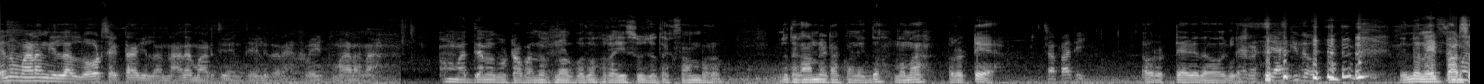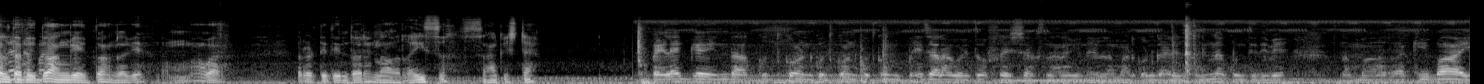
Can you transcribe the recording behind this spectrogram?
ಏನೂ ಮಾಡೋಂಗಿಲ್ಲ ಲೋಡ್ ಸೆಟ್ ಆಗಿಲ್ಲ. ನಾಳೆ ಮಾಡ್ತೀವಿ ಅಂತ ಹೇಳಿದ್ದಾರೆ ವೆಯ್ಟ್ ಮಾಡೋಣ. ಮಧ್ಯಾಹ್ನದ ಊಟ ಬಂದು ನೋಡ್ಬೋದು. ರೈಸು ಜೊತೆಗೆ ಸಾಂಬಾರು. ಜೊತೆಗೆ ಆಮ್ಲೆಟ್ ಹಾಕ್ಕೊಂಡಿದ್ದು ಮಮ್ಮ ರೊಟ್ಟಿ. ಚಪಾತಿ. ಅವ್ರು ರೊಟ್ಟಿ ಆಗಿದೆ ಅವಾಗಲೇ ಇನ್ನು ನೈಟ್ ಪಾರ್ಸಲ್ ತಂದಿದ್ದು ಹಂಗೆ ಇತ್ತು. ಹಂಗಾಗಿ ನಮ್ಮ ರೊಟ್ಟಿ ತಿಂತವ್ರೆ. ನಾವು ರೈಸ್ ಸಾಕಿಷ್ಟೇ. ಬೆಳಗ್ಗೆಯಿಂದ ಕುತ್ಕೊಂಡು ಕುತ್ಕೊಂಡು ಕುತ್ಕೊಂಡು ಬೇಜಾರಾಗೋಯ್ತು. ಫ್ರೆಶ್ ಆಗಿ ಸ್ನಾನ ಗಿನ ಎಲ್ಲ ಮಾಡ್ಕೊಂಡು ಗಾಡೀಲಿ ಸುಮ್ಮನೆ ಕುಂತಿದ್ದೀವಿ ನಮ್ಮ ರಕಿ ಬಾಯ್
